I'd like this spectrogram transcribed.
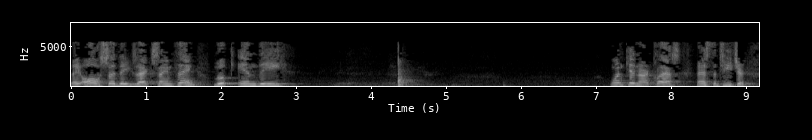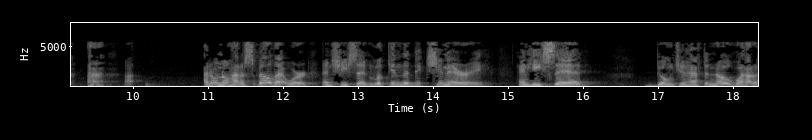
They all said the exact same thing. Look in the. One kid in our class asked the teacher, I don't know how to spell that word. And she said, Look in the dictionary. And he said, Don't you have to know how to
